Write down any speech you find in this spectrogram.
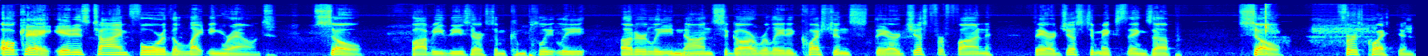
Okay, it is time for the lightning round. So, Bobby, these are some completely, utterly non cigar related questions. They are just for fun, they are just to mix things up. So, first question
